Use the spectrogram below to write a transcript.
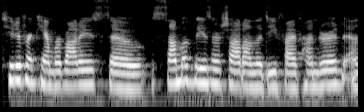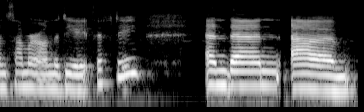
two different camera bodies. So some of these are shot on the D500 and some are on the D850. And then um,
